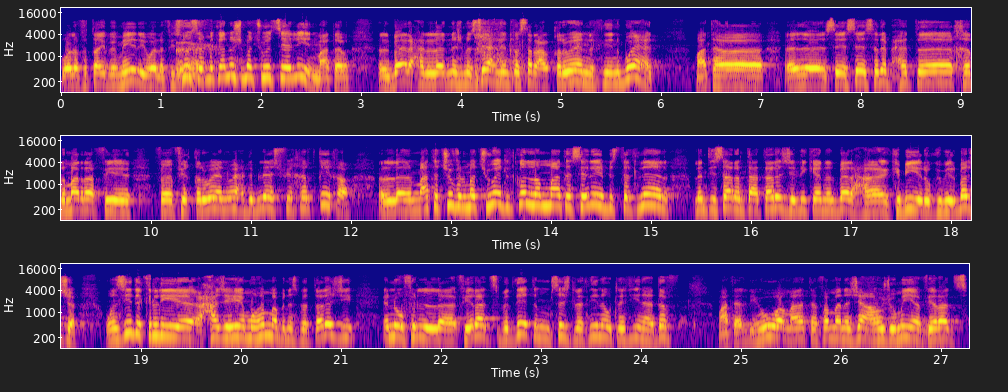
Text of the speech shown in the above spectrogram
ولا في طيب مهيري ولا في سوسه ما كانوش ماتشوات سهلين معناتها البارح النجم الساحلي انتصر على القروان اثنين بواحد. معناتها آه، CSS ربحت آه، خير مرة في في, قروان واحد بلاش في خير دقيقة. معناتها تشوف الماتشات كلهم معناتها serrés باستثناء الانتصار نتاع الترجي اللي كان البارح آه، كبير وكبير برشا. ونزيدك اللي حاجة هي مهمة بالنسبة للترجي إنه في في رادس بالذات مسجل 32 هدف. معناتها اللي هو معناتها فما نجاعه هجوميه في رادس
